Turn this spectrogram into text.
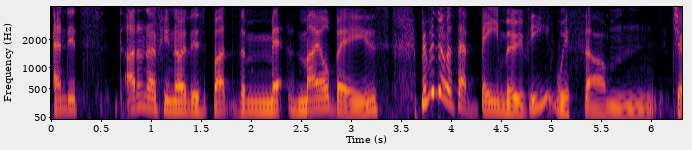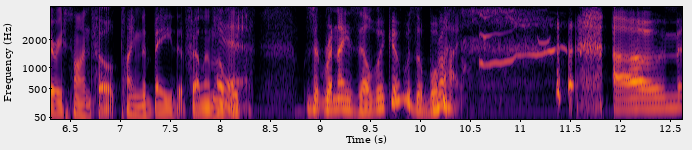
and it's I don't know if you know this, but the ma- male bees. Remember there was that bee movie with um, Jerry Seinfeld playing the bee that fell in love Yeah. with. Was it Renee Zellweger? Was a woman? Right. Um,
